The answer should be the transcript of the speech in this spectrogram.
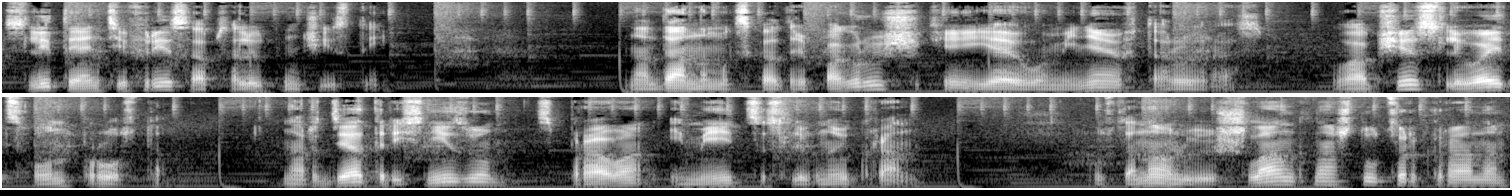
Слитый антифриз абсолютно чистый. На данном экскаваторе погрузчике я его меняю второй раз. Вообще сливается он просто. На радиаторе снизу справа имеется сливной кран. Устанавливаешь шланг на штуцер крана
